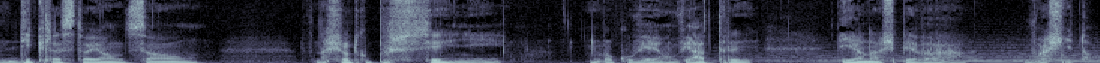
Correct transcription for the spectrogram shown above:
dikle stojącą na środku pustyni. Wokół wieją wiatry i ona śpiewa właśnie to.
